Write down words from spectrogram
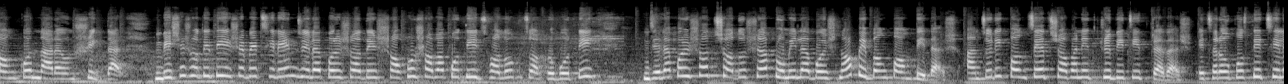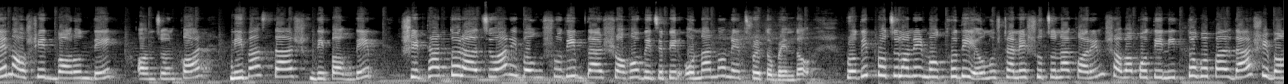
কঙ্কন নারায়ণ শিকদার। বিশেষ অতিথি হিসেবে ছিলেন জেলা পরিষদের সহ সভাপতি ঝলক চক্রবর্তী জেলা পরিষদ সদস্যা প্রমীলা বৈষ্ণব এবং পম্পি দাস, আঞ্চলিক পঞ্চায়েত সভানেত্রী বিচিত্রা দাস। এছাড়া উপস্থিত ছিলেন অসিত বরণ দে, অঞ্জন কর, নিবাস দাস, দীপক দেব সিদ্ধার্থ রাজওয়ার এবং সুদীপ দাস সহ বিজেপির অন্যান্য নেতৃত্ববৃন্দ। প্রদীপ প্রচলনের মধ্য দিয়ে অনুষ্ঠানের সূচনা করেন সভাপতি নিত্যগোপাল দাস এবং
